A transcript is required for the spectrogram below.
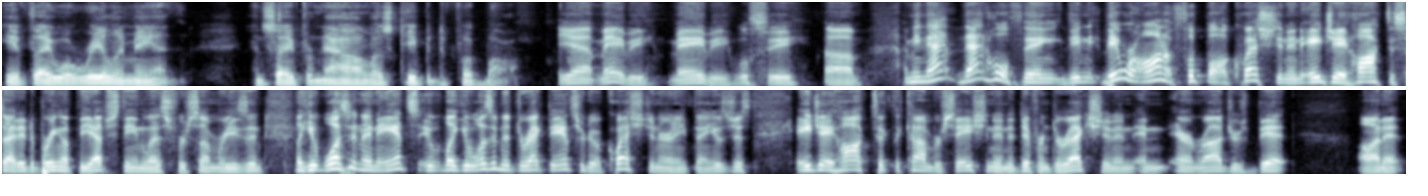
if they will reel him in and say from now on, let's keep it to football. Yeah, maybe, maybe we'll see. Um, I mean that that whole thing didn't. They were on a football question, and AJ Hawk decided to bring up the Epstein list for some reason. Like it wasn't an answer. It, like it wasn't a direct answer to a question or anything. It was just AJ Hawk took the conversation in a different direction, and, and Aaron Rodgers bit on it.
